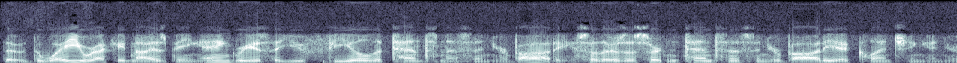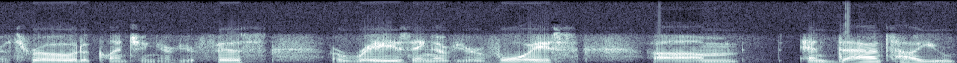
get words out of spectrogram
the, the way you recognize being angry is that you feel the tenseness in your body. So there's a certain tenseness in your body, a clenching in your throat, a clenching of your fists, a raising of your voice. Um, and that's how you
